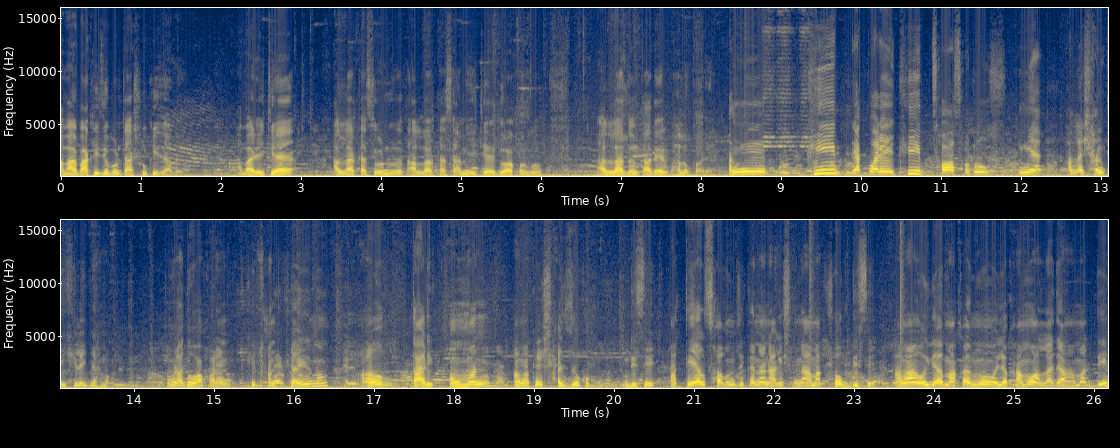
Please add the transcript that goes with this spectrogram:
আমার বাকি জীবনটা সুখী যাবে। আমার এটা আল্লাহর কাছে অনুরোধ, আল্লাহর কাছে আমি এটা দোয়া করব। আল্লাহ যেন তাদের ভালো করে। আমি ক্ষীপ, একবারে ক্ষীপ, ছ ছোট নিয়ে আল্লাহ শান্তি খেলাইবে আমাকে। তোমরা দোয়া করেন খুব শান্তি চাই এবং আরও তারিক রহমান আমাকে সাহায্য দিছে। আর তেল সাবন যেখানে আগে সেখানে আমাকে শোক দিছে। আমার ওইটা মাখামো ওইটা খামো আল্লাহ যা আমার দিন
